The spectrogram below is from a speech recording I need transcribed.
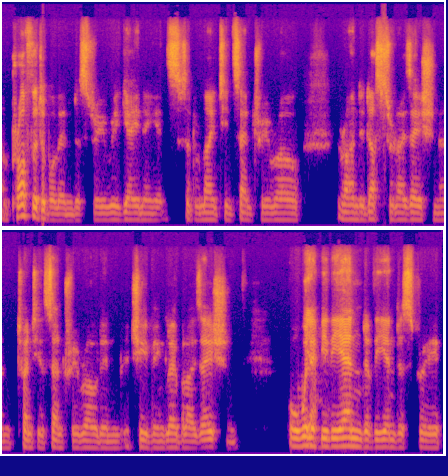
and profitable industry, regaining its sort of 19th century role around industrialization and 20th century role in achieving globalization or will yeah. it be the end of the industry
